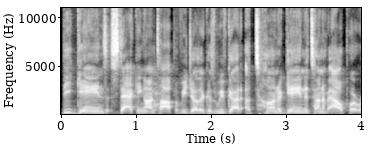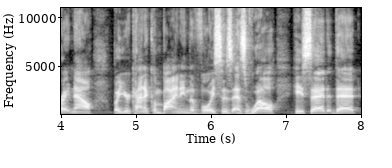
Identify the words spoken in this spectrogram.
the gains stacking on top of each other, because we've got a ton of gain, a ton of output right now, but you're kind of combining the voices as well. He said that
